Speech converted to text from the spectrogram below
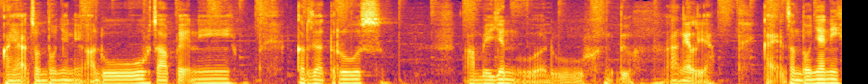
Kayak contohnya nih aduh capek nih kerja terus ambeien. Waduh itu angel ya. Kayak contohnya nih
